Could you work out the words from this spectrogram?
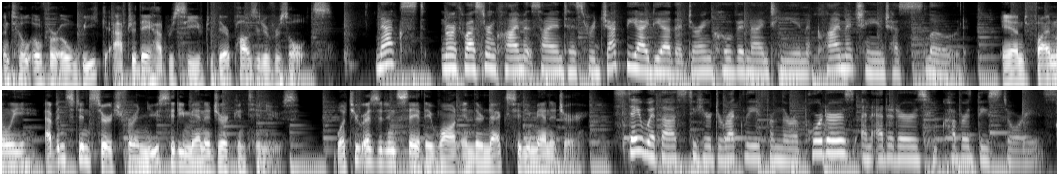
until over a week after they had received their positive results. Next, Northwestern climate scientists reject the idea that during COVID 19, climate change has slowed. And finally, Evanston's search for a new city manager continues. What do residents say they want in their next city manager? Stay with us to hear directly from the reporters and editors who covered these stories.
